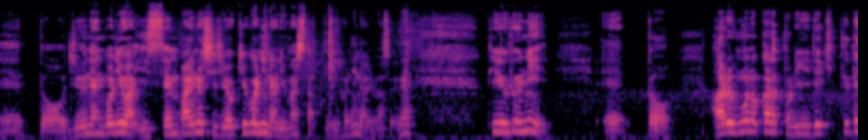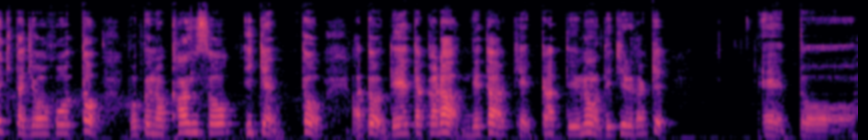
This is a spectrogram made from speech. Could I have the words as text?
えっと、10年後には1000倍の市場規模になりましたっていうふうになりますよね。っていうふうに、えー、っとあるものから取り入れて出てきた情報と僕の感想意見とあとデータから出た結果っていうのをできるだけえー、っと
